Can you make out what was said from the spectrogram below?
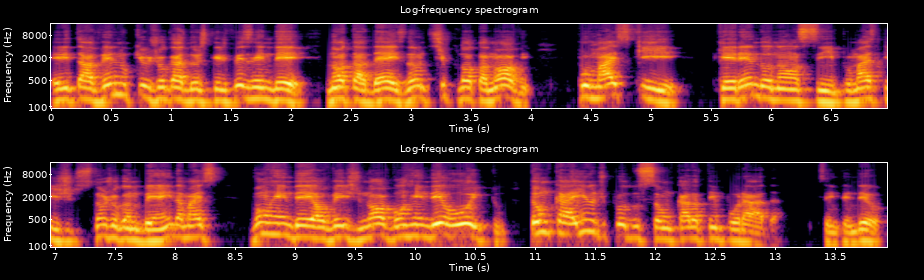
ele está vendo que os jogadores que ele fez render nota 10, não tipo nota 9, por mais que, querendo ou não assim, por mais que estão jogando bem ainda, mas vão render, ao invés de 9, vão render 8. Estão caindo de produção cada temporada. Você entendeu?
